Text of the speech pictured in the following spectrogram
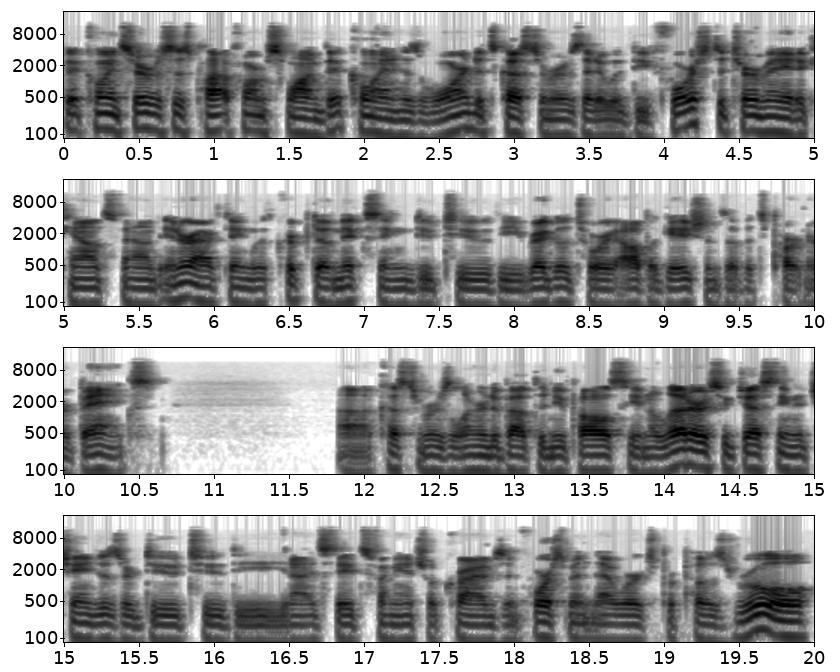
Bitcoin services platform Swan Bitcoin has warned its customers that it would be forced to terminate accounts found interacting with crypto mixing due to the regulatory obligations of its partner banks. Uh, customers learned about the new policy in a letter suggesting the changes are due to the United States Financial Crimes Enforcement Network's proposed rule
